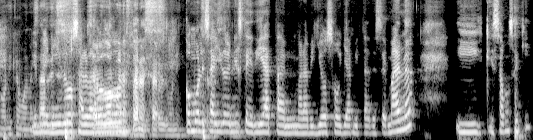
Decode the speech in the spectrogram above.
Mónica, buenas Bienvenidos, tardes. Salvador. buenas tardes. Mónica. ¿Cómo les ha ido en este día tan maravilloso, ya mitad de semana? Y que estamos aquí.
